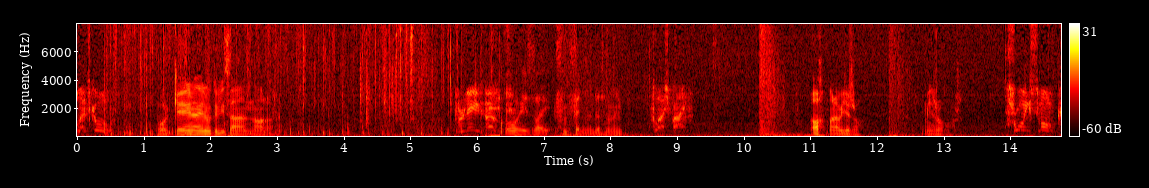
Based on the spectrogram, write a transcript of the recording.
Let's go. ¿Por qué nadie lo utiliza? No lo sé. Or he's like from Finland or something. Oh, maravilloso. Ojos. Throwing smoke.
